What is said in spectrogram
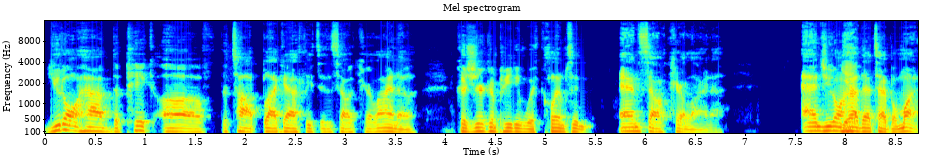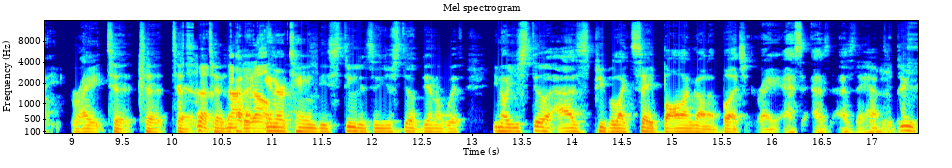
you don't have the pick of the top black athletes in South Carolina because you're competing with Clemson and South Carolina, and you don't have that type of money, right? To to to to kind of entertain these students, and you're still dealing with, you know, you're still, as people like to say, balling on a budget, right? As as as they have mm-hmm. to do,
